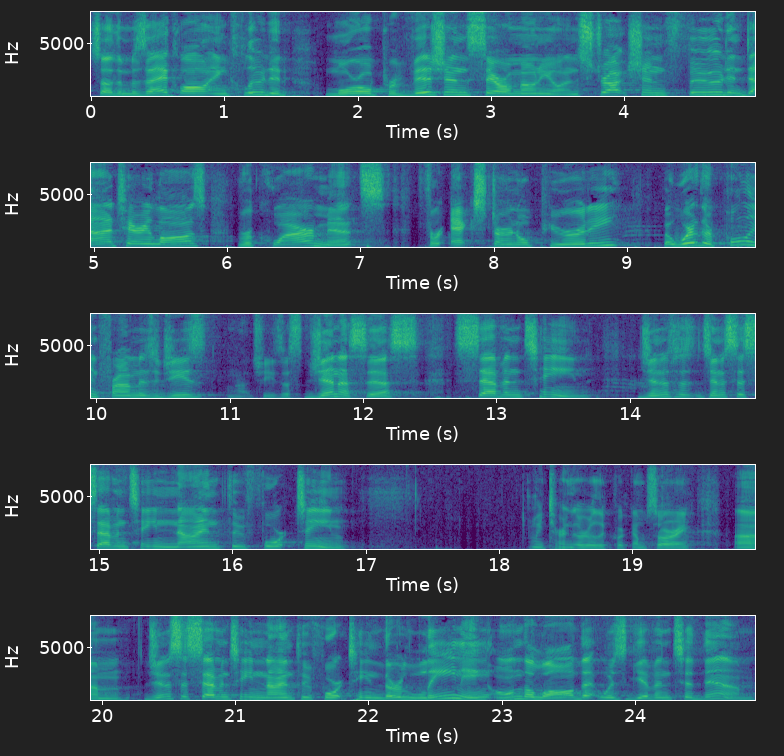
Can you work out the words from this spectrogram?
So, the Mosaic law included moral provisions, ceremonial instruction, food and dietary laws, requirements for external purity. But where they're pulling from is Jesus, not Jesus, Genesis 17. Genesis, Genesis 17, 9 through 14. Let me turn there really quick, I'm sorry. Um, Genesis 17, 9 through 14, they're leaning on the law that was given to them.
